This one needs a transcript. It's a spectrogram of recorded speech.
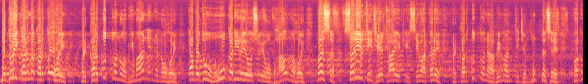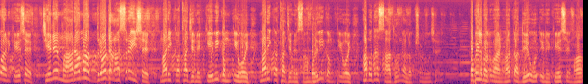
બધુંય કર્મ કરતો હોય, પણ કર્તૃત્વનો અભિમાન એને ન હોય કે આ બધું હું કરી રહ્યો છું એવો ભાવ ન હોય. બસ શરીરથી જે થાય એટલી સેવા કરે, પણ કર્તૃત્વના અભિમાનથી જે મુક્ત છે, ભગવાન કહે છે, જેને મારામાં દ્રઢ આશ્રય છે, મારી કથા જેને કેવી ગમતી હોય, મારી કથા જેને સાંભળવી ગમતી હોય, આ બધા સાધુના લક્ષણો છે. કપિલ ભગવાન માતા દેવહૂતિને કહે છે, માં,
